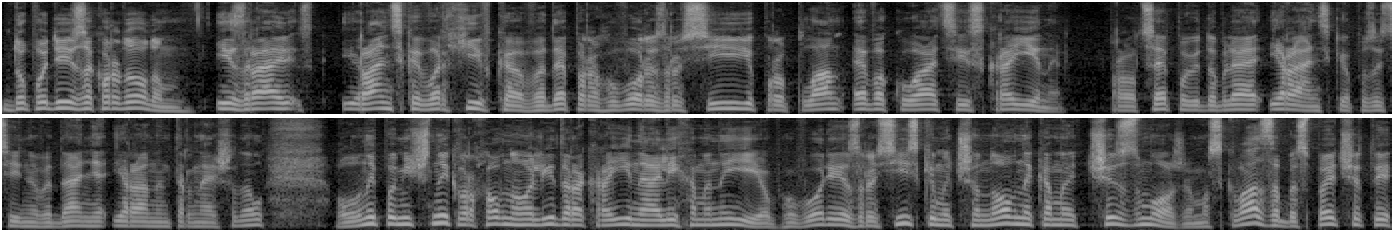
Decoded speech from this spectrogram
До подій за кордоном Ізраїль... іранська верхівка веде переговори з Росією про план евакуації з країни. Про це повідомляє іранське опозиційне видання Іран Інтернешнл. Головний помічник верховного лідера країни Алі Хаменеї обговорює з російськими чиновниками, чи зможе Москва забезпечити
